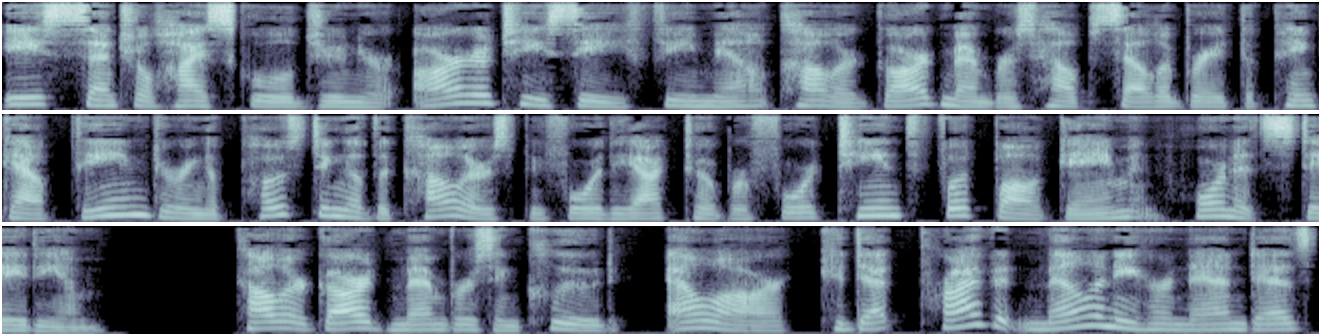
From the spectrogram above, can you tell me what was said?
East Central High School Junior ROTC female color guard members helped celebrate the pink out theme during a posting of the colors before the October 14th football game in Hornets Stadium. Color Guard members include LR Cadet Private Melanie Hernandez,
